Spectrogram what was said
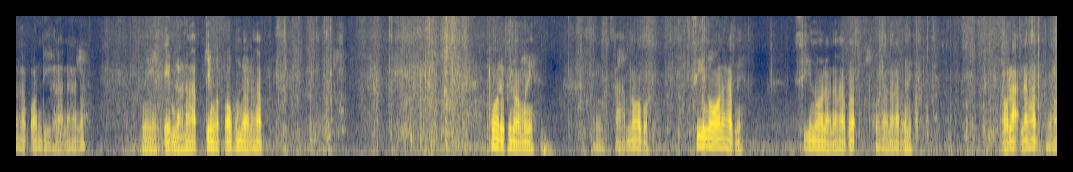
นะครับอ้อนดีขนาดนะครับเนาะนี่เต็มแล้วนะครับ เต็มกระเป๋าผมแล้วนะครับพ่อเดี๋ยวพี่น้องมานี่สามนอป่ะสี่นอนะครับนี่สี่นอแล้วนะครับเนาะพ่อแล้วนะครับมานี่เอาละนะครับเอา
